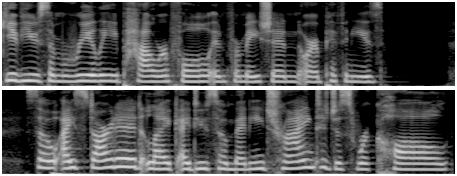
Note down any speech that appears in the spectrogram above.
give you some really powerful information or epiphanies so I started, like I do so many, trying to just recall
